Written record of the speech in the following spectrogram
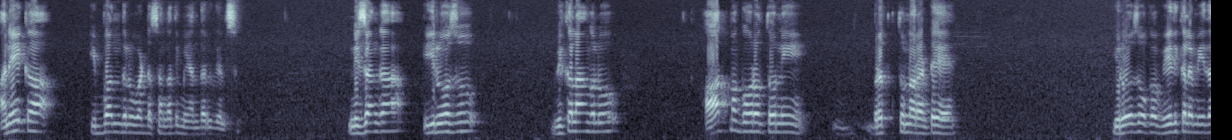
అనేక ఇబ్బందులు పడ్డ సంగతి మీ అందరికీ తెలుసు. నిజంగా ఈరోజు వికలాంగులు ఆత్మగౌరవంతో బ్రతుకుతున్నారంటే ఈరోజు ఒక వేదికల మీద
